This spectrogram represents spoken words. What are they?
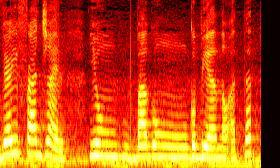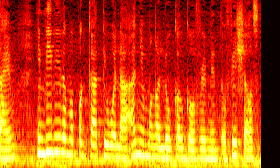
very fragile yung bagong gobyerno at that time, hindi nila mapagkatiwalaan yung mga local government officials.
